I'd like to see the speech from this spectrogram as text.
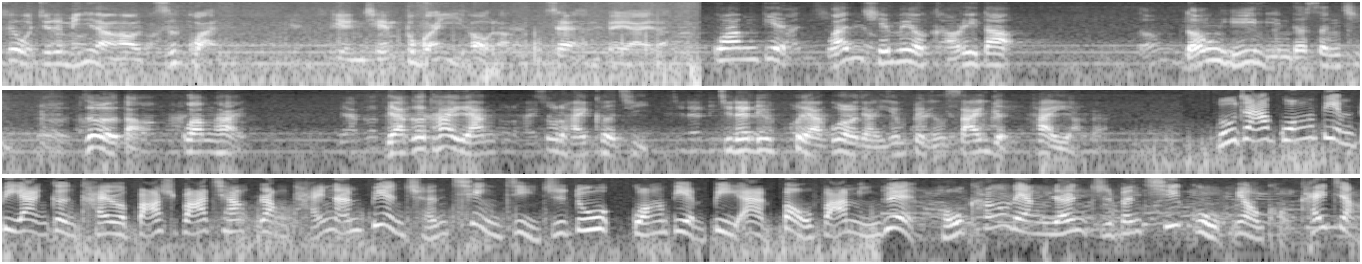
所以我觉得民进党哈只管眼前，不管以后了，实在很悲哀了。光电完全没有考虑到农渔民的生计，热岛光害。两个太阳说的还客气，今天的会阳过来讲已经变成三个太阳了。卢渣光电弊案更开了八十八枪，让台南变成庆忌之都。光电弊案爆发民怨，侯康两人直奔七股庙口开讲，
